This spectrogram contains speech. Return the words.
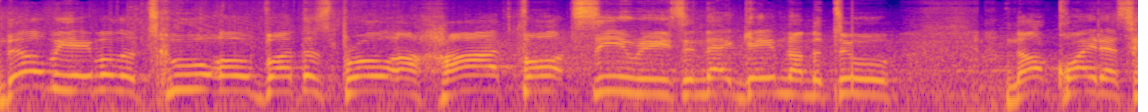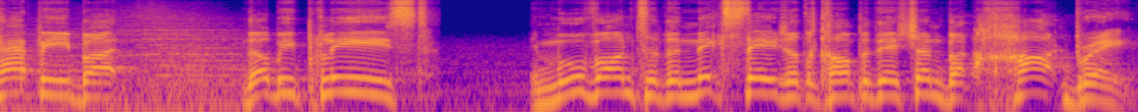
They'll be able to 2-0 Virtus Pro, a hard-fought series in that game number two. Not quite as happy, but they'll be pleased. And move on to the next stage of the competition, but heartbreak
